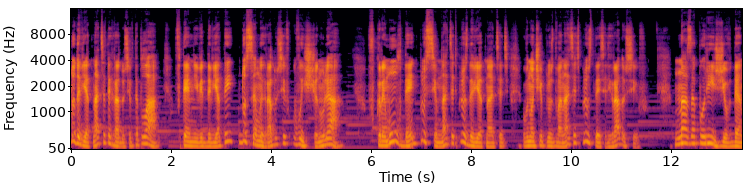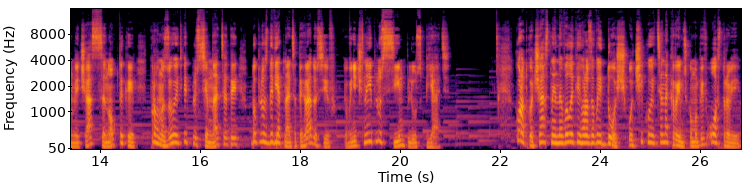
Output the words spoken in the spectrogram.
до 19 градусів тепла, в темні від 9 до 7 градусів вище нуля. В Криму в день плюс 17 плюс 19, вночі плюс 12 плюс 10 градусів. На Запоріжжі в денний час синоптики прогнозують від плюс 17 до плюс 19 градусів, в нічний плюс 7 плюс 5. Короткочасний невеликий грозовий дощ очікується на Кримському півострові.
